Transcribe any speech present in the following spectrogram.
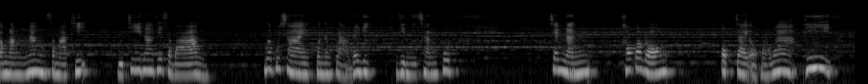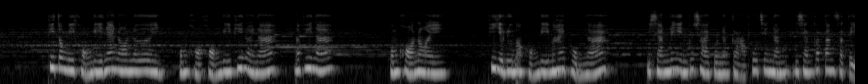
กำลังนั่งสมาธิอยู่ที่หน้าเทศบาล เมื่อผู้ชายคนดังกล่าวได้ยินดิฉันพูด เช่นนั้นเขาก็ร้องตกใจออกมาว่า พี่ พี่ต้องมีของดีแน่นอนเลย ผมขอของดีพี่หน่อยนะ นะพี่นะ ผมขอหน่อย พี่อย่าลืมเอาของดีมาให้ผมนะ ดิฉันได้ยินผู้ชายคนดังกล่าวพูดเช่นนั้น ดิฉันก็ตั้งสติ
